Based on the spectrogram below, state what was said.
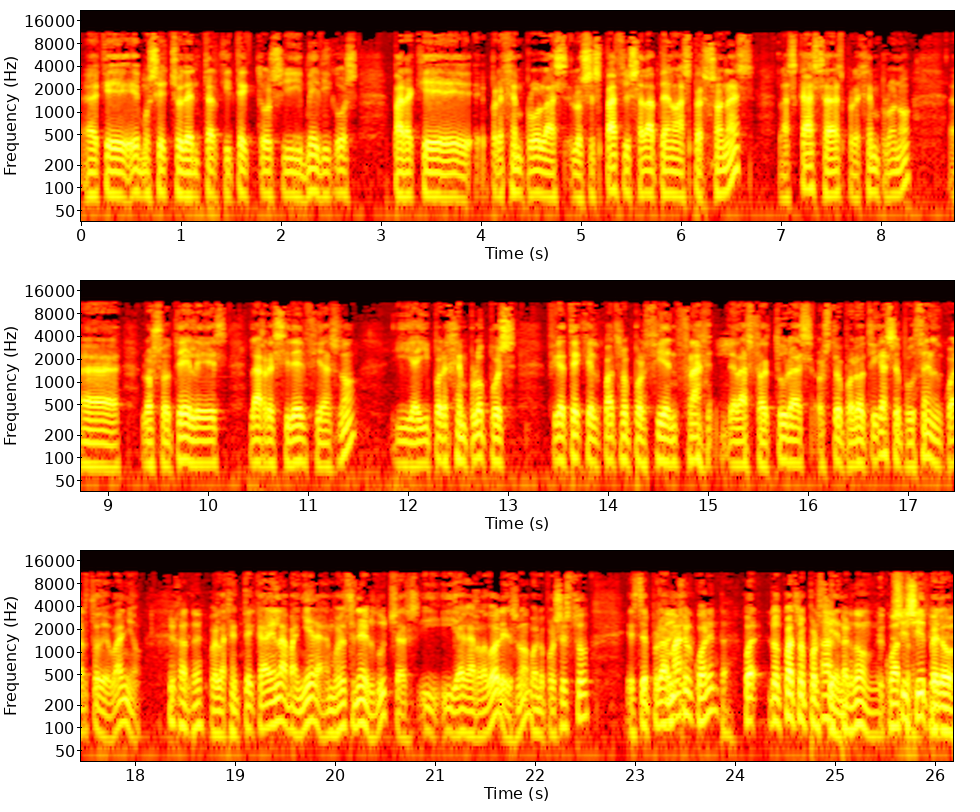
eh, que hemos hecho de entre arquitectos y médicos para que, por ejemplo, las, los espacios se adapten a las personas, las casas, por ejemplo, ¿no? Eh, los hoteles, las residencias, ¿no? Y ahí, por ejemplo, pues fíjate que el 4% de las fracturas osteoporóticas se producen en el cuarto de baño. Fíjate. Pues la gente cae en la bañera. Hemos de tener duchas y, agarradores, ¿no? Bueno, pues esto, este programa... ¿Ha dicho el 40? el 4%. Ah, perdón, el 4, sí, sí, pero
